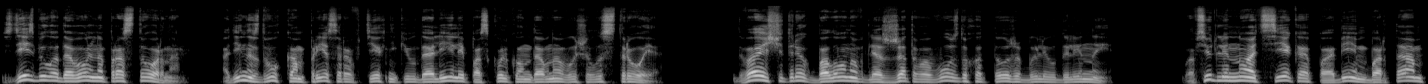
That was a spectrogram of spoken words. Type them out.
Здесь было довольно просторно. Один из двух компрессоров техники удалили, поскольку он давно вышел из строя. Два из четырех баллонов для сжатого воздуха тоже были удалены. Во всю длину отсека по обеим бортам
